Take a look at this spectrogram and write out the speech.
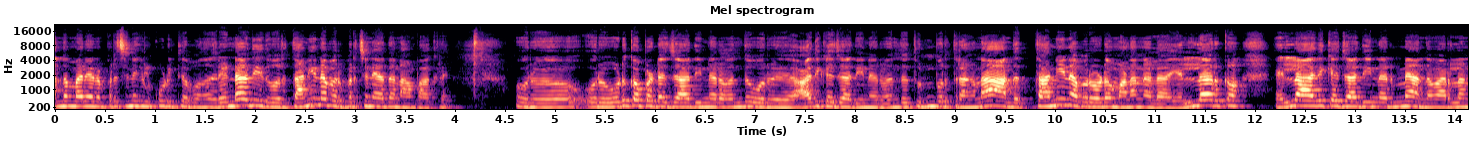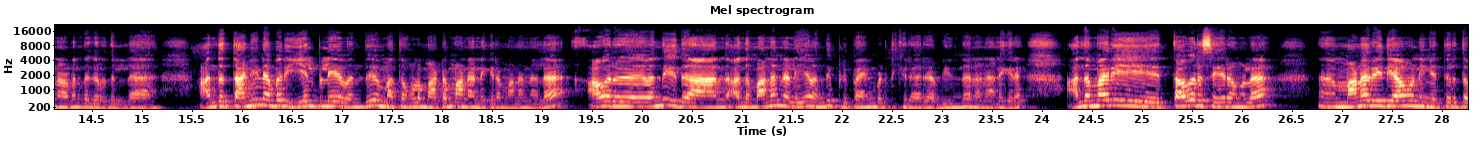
அந்த மாதிரியான பிரச்சனைகள் கூட்டிகிட்டு போகுது ரெண்டாவது இது ஒரு தனிநபர் பிரச்சனையாக தான் நான் பார்க்குறேன். ஒரு ஒரு ஒடுக்கப்பட்ட ஜாதியினரை வந்து ஒரு ஆதிக்க ஜாதியினர் வந்து துன்புறுத்துறாங்கன்னா அந்த தனி நபரோட மனநல எல்லாருக்கும் எல்லா ஆதிக்க ஜாதியினருமே அந்த மாதிரிலாம் நடந்துக்கிறது இல்லை அந்த தனிநபர் இயல்புலேயே வந்து மற்றவங்கள மட்டமாக நினைக்கிற மனநிலை அவர் வந்து இது அந்த அந்த மனநிலையை வந்து இப்படி பயன்படுத்திக்கிறாரு அப்படின்னு தான் நான் நினைக்கிறேன். அந்த மாதிரி தவறு செய்கிறவங்கள மன ரீதியாகவும் நீங்கள் திருத்த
